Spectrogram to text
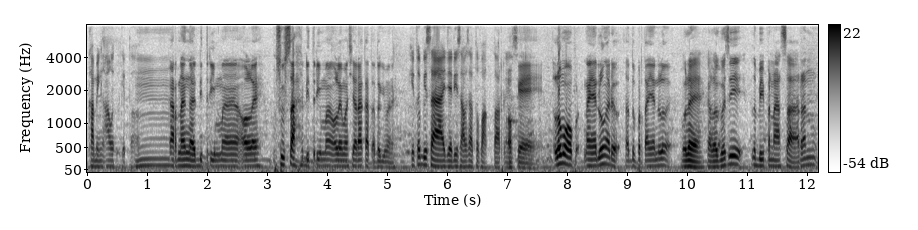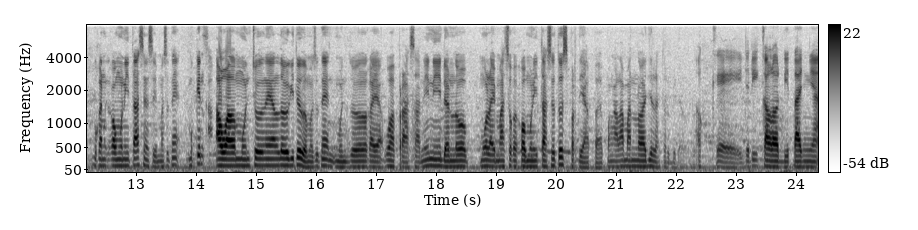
coming out gitu. Hmm. Karena nggak diterima oleh susah diterima oleh masyarakat atau gimana? Itu bisa jadi salah satu faktornya. sih. Oke, lo mau nanya dulu nggak dok? Satu pertanyaan dulu. Boleh, kalau gue sih lebih penasaran bukan ke komunitasnya sih, maksudnya mungkin awal munculnya lo gitu loh, maksudnya muncul kayak wah perasaan ini dan lo mulai masuk ke komunitas itu seperti apa, pengalaman lo aja lah terlebih dahulu. Oke, jadi kalau ditanya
